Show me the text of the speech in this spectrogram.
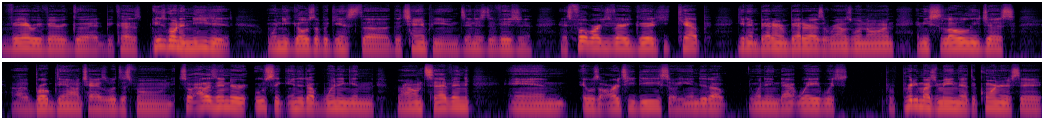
very, very good because he's going to need it when he goes up against the the champions in his division. And his footwork is very good. He kept getting better and better as the rounds went on, and he slowly just uh, broke down Chaz Witherspoon. So Alexander Usyk ended up winning in round seven, and it was a RTD, so he ended up winning that way, which pretty much mean that the corner said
